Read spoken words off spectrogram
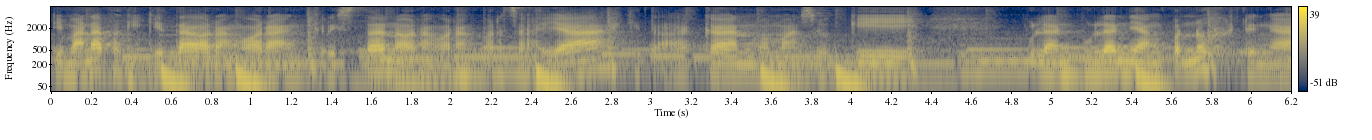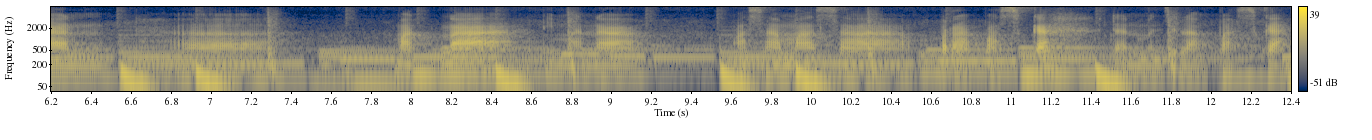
di mana bagi kita orang-orang Kristen, orang-orang percaya, kita akan memasuki bulan-bulan yang penuh dengan uh, makna, di mana masa-masa prapaskah dan menjelang paskah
